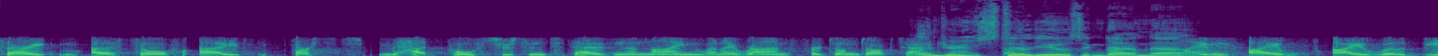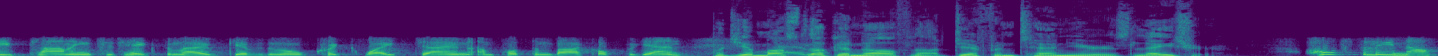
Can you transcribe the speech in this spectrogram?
sorry, uh, so I first had posters in 2009 when I ran for Dundalk Town. And you're still using them now? I'm, I, I will be planning to take them out, give them a quick wipe down, and put them back up again. But you must look an awful lot different 10 years later. Hopefully, not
